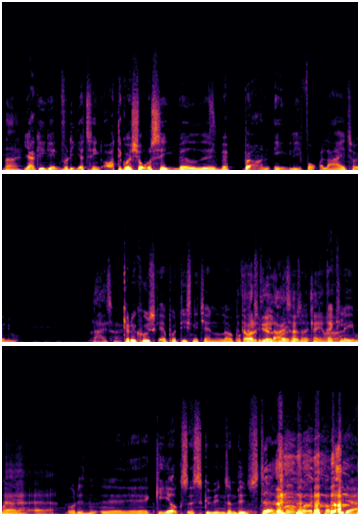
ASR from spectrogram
Nej. Jeg gik ind, fordi jeg tænkte, åh, det kunne være sjovt at se, hvad, øh, hvad børn egentlig får af legetøj nu. Legetøj. Kan du ikke huske, at på Disney Channel og på Der var det de der legetøjsreklamer. Reklamer, ja. ja. ja. Hvor det er sådan, øh, Georgs og skøen som puster, hvor, hvor der kom de der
